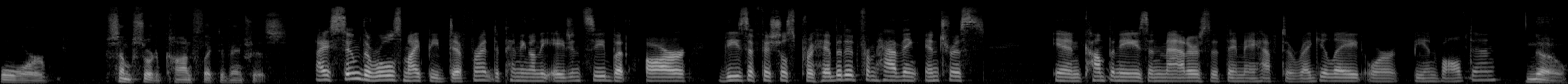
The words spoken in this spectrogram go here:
or some sort of conflict of interest? I assume the rules might be different depending on the agency, but are these officials prohibited from having interests in companies and matters that they may have to regulate or be involved in? No.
